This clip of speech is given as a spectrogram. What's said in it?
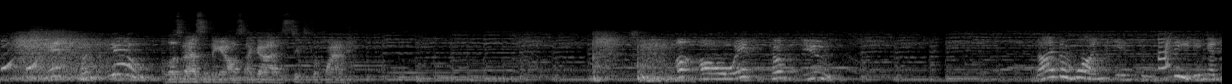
It's confused. Unless it has something else, I gotta stick to the plan. Uh-oh, it's confused. Neither one is conceding an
